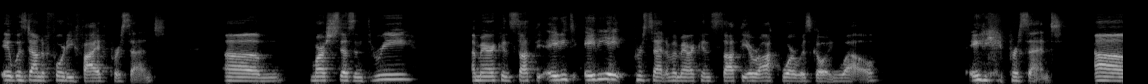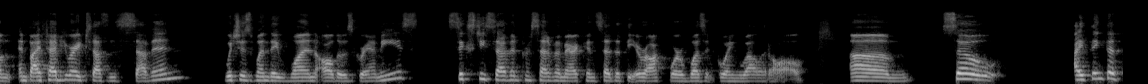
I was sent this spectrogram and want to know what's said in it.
it was down to 45%. Um, March 2003, Americans thought the 80, 88% of Americans thought the Iraq war was going well. 88%. Um, and by February 2007, which is when they won all those Grammys, 67% of Americans said that the Iraq war wasn't going well at all. Um, so I think that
